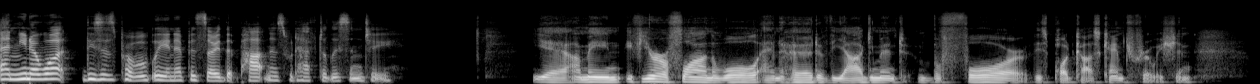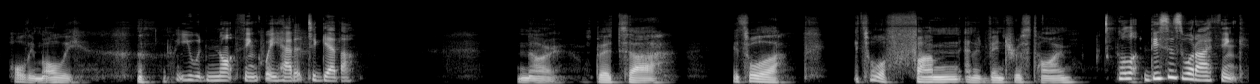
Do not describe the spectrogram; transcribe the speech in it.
and you know what? This is probably an episode that partners would have to listen to. Yeah, I mean, if you're a fly on the wall and heard of the argument before this podcast came to fruition, holy moly. you would not think we had it together. No, but uh, it's all a it's all a fun and adventurous time. Well, this is what I think.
